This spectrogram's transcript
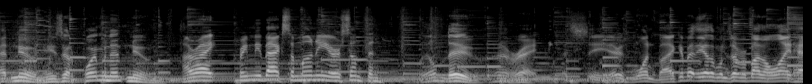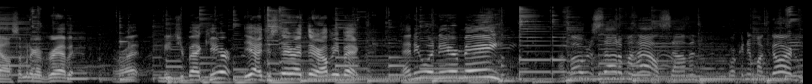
At noon. He's got an appointment at noon. All right, bring me back some money or something. Will do. All right. Let's see. There's one bike. I bet the other one's over by the lighthouse. I'm gonna go grab it. All right. Meet you back here. Yeah, just stay right there. I'll be back. Anyone near me? I'm over the side of my house, Simon, working in my garden.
